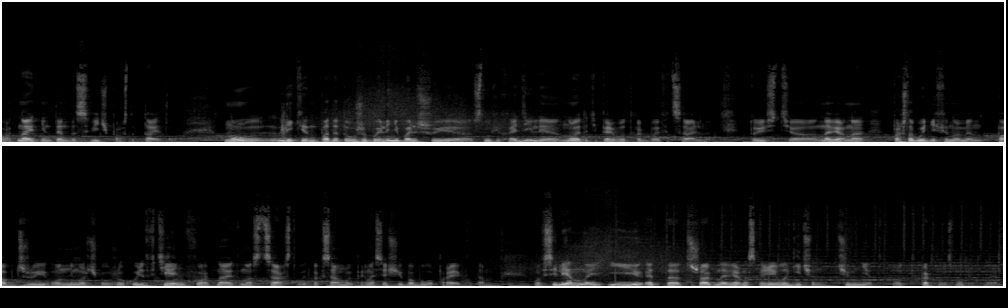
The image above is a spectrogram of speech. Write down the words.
Fortnite Nintendo Switch просто title. Ну, leak и под это уже были небольшие, слухи ходили, но это теперь вот как бы официально. То есть, э, наверное, прошлогодний феномен PUBG, он немножечко уже уходит в тень. Fortnite у нас царствует как самый приносящий бабло проект там во вселенной. И этот шаг, наверное, скорее логичен, чем нет. Вот как вы смотрите на это?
